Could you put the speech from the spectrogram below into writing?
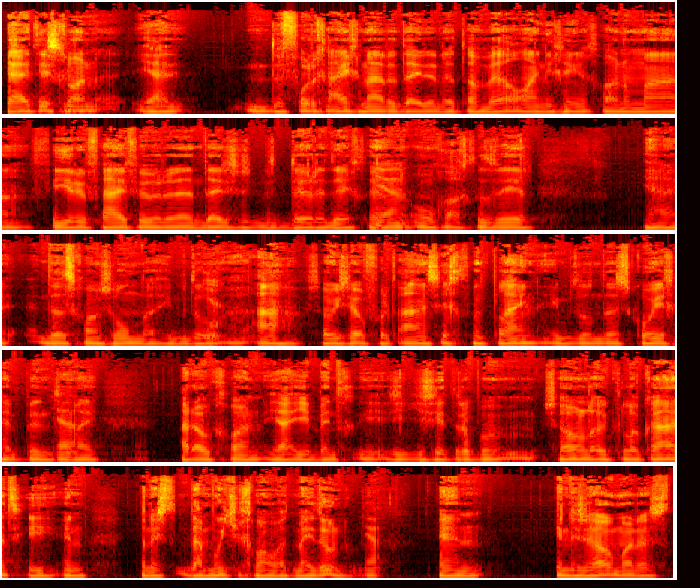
ja, het is gewoon... Ja, de vorige eigenaren deden dat dan wel. En die gingen gewoon om eh, vier uur, vijf uur eh, deden ze de deuren dicht. En Ja. ongeacht het weer. Ja, dat is gewoon zonde. Ik bedoel, Ja. ah, sowieso voor het aanzicht van het plein. Ik bedoel, daar scoor je geen punten Ja. mee. Maar ook gewoon, ja, je, bent, je, je zit er op zo'n leuke locatie. En dan is, daar moet je gewoon wat mee doen. Ja. En in de zomer, als het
